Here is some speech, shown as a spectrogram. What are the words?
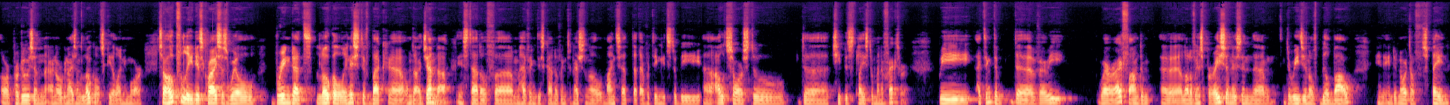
or produce and, and organize on the local scale anymore. So hopefully this crisis will bring that local initiative back uh, on the agenda instead of um, having this kind of international mindset that everything needs to be uh, outsourced to the cheapest place to manufacture. We, I think the the very where I found uh, a lot of inspiration is in um, the region of Bilbao, in, in the north of Spain,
